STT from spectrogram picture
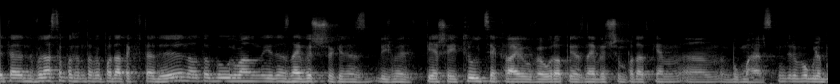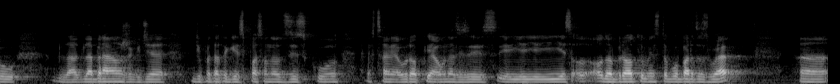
y, ten 12% podatek wtedy, no to był chyba jeden z najwyższych, jeden z, byliśmy w pierwszej trójce krajów w Europie z najwyższym podatkiem um, który w ogóle był dla, dla branży, gdzie, gdzie podatek jest płacony od zysku w całej Europie, a u nas jest, jest, jest od obrotu, więc to było bardzo złe. E,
